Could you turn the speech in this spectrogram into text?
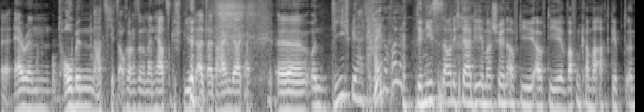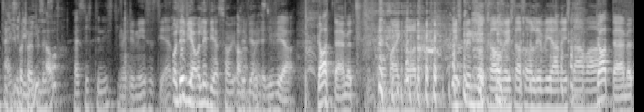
äh, Aaron, Tobin hat sich jetzt auch langsam in mein Herz gespielt als alter Heimwerker. Äh, und die spielen halt keine Rolle. Denise ist auch nicht da, die immer schön auf die, auf die Waffenkammer acht gibt und sich Denise lässt. auch? Heißt nicht Denise? Die Nee, Denise ist die erste. Olivia, Olivia, sorry, Ah, Olivia ist die. Olivia. God damn it. Oh mein Gott. Ich bin so traurig, dass Olivia nicht da war. God damn it.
